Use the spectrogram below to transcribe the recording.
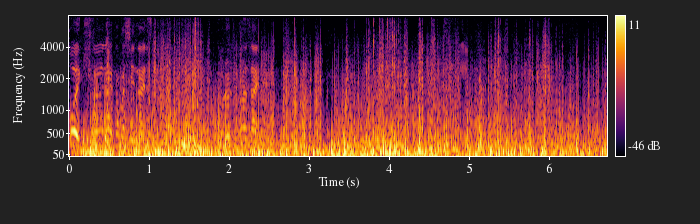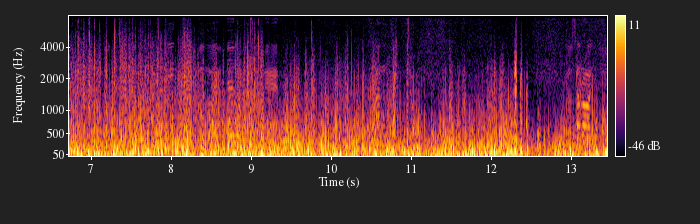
声聞こえないかもしれないんですけど、ご了承くださいね。次。っていうのをやってると思うんですよね。勧進帳。与謝野明子。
